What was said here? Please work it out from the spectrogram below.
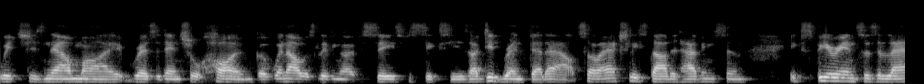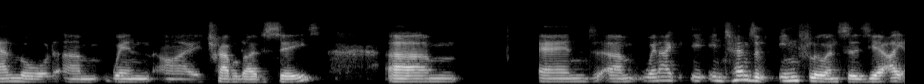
which is now my residential home. But when I was living overseas for six years, I did rent that out. So I actually started having some experience as a landlord um, when I traveled overseas. Um, and um, when I, in terms of influences, yeah, I,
